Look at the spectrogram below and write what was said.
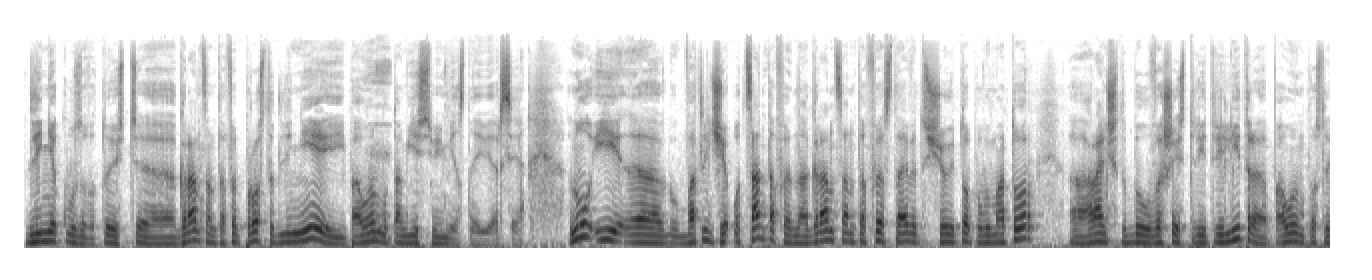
длине кузова. То есть э, Гранд Санта-Фе просто длиннее, и, по-моему, там есть семиместная версия. Ну и э, в отличие от Санта-Фе, на Гранд Санта-Фе ставят еще и топовый мотор. А, раньше это был V6 3,3 литра. По-моему, после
